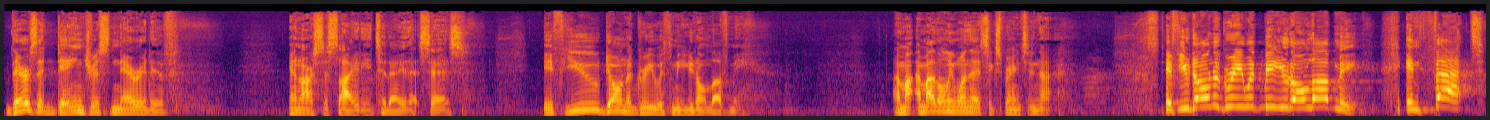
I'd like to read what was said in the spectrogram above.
There's a dangerous narrative in our society today that says, if you don't agree with me, you don't love me. Am I, am I the only one that's experiencing that? If you don't agree with me, you don't love me. In fact,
